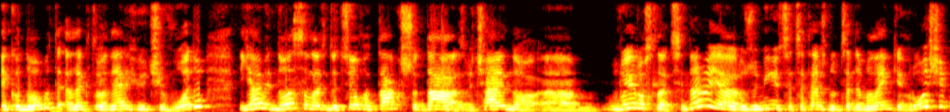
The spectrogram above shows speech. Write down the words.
економити електроенергію чи воду. Я відносилась до цього так, що да, звичайно, ем, виросла ціна. Я розумію, це це теж ну, це не маленькі гроші.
